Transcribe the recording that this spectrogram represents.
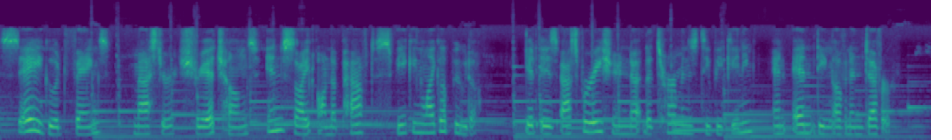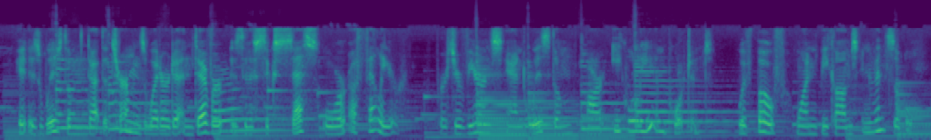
Say Good Things, Master Xue Cheng's insight on the path to speaking like a Buddha. It is aspiration that determines the beginning and ending of an endeavor. It is wisdom that determines whether the endeavor is a success or a failure. Perseverance and wisdom are equally important. With both, one becomes invincible.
